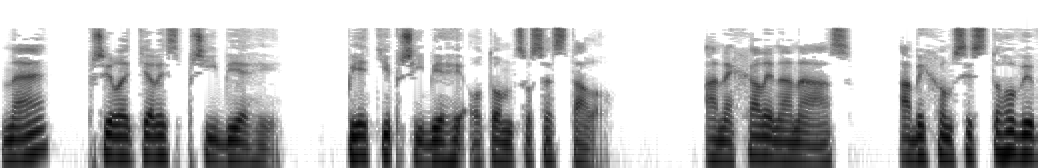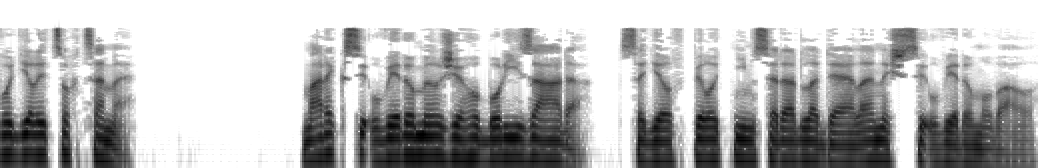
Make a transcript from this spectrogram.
Ne, přiletěli s příběhy. Pěti příběhy o tom, co se stalo. A nechali na nás, abychom si z toho vyvodili, co chceme. Marek si uvědomil, že ho bolí záda. Seděl v pilotním sedadle déle, než si uvědomoval.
